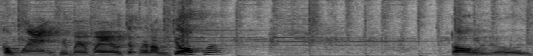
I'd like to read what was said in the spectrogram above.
Công an thì bèo bèo, chắc phải năm chốt á. Trời ơi.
